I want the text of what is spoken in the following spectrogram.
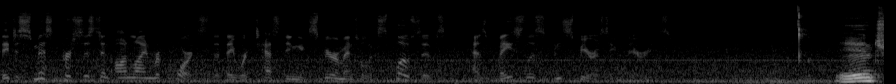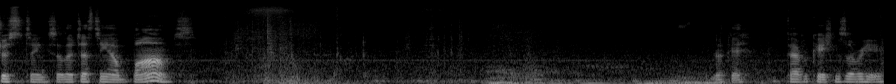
They dismissed persistent online reports that they were testing experimental explosives as baseless conspiracy theories. Interesting. So they're testing out bombs. Okay. Fabrication's over here.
